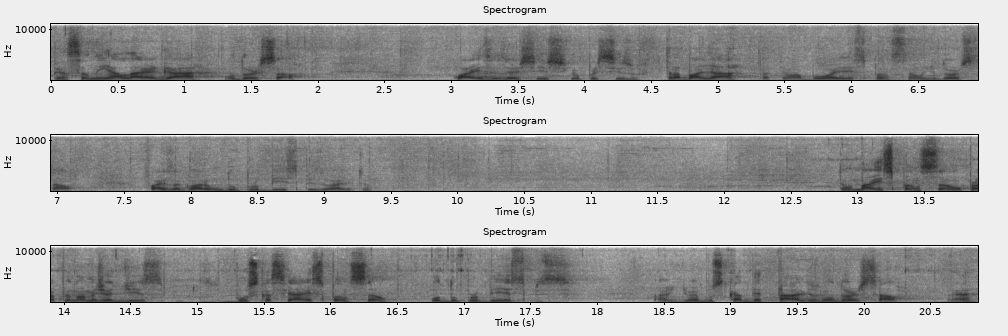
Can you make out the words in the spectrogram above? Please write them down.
pensando em alargar o dorsal. Quais exercícios que eu preciso trabalhar para ter uma boa expansão de dorsal? Faz agora um duplo bíceps, Wellington. Então, na expansão, o próprio nome já diz, busca-se a expansão. O duplo bíceps, a gente vai buscar detalhes no dorsal, né?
